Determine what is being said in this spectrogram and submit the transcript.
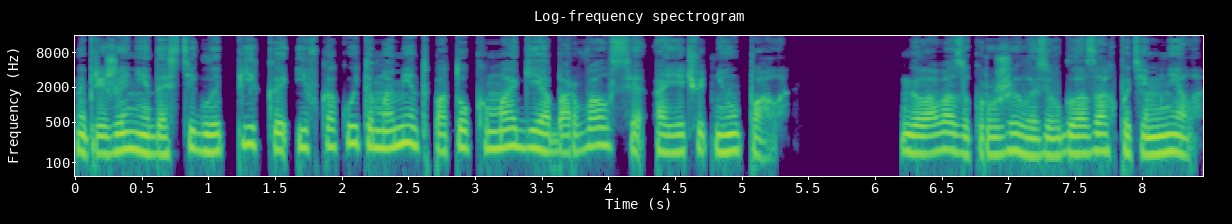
Напряжение достигло пика, и в какой-то момент поток магии оборвался, а я чуть не упала. Голова закружилась, в глазах потемнело.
